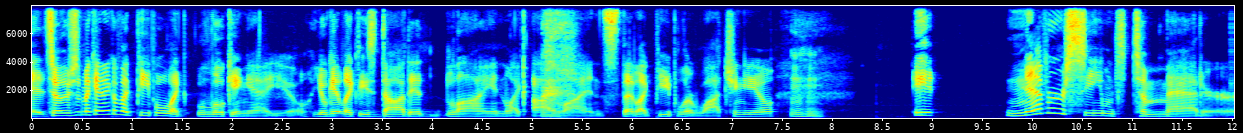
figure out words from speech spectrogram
And so there's this mechanic of like people like looking at you. You'll get like these dotted line like eye lines that like people are watching you. Mm-hmm. It never seemed to matter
